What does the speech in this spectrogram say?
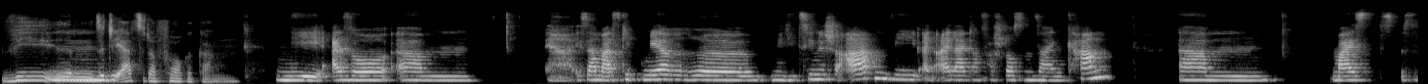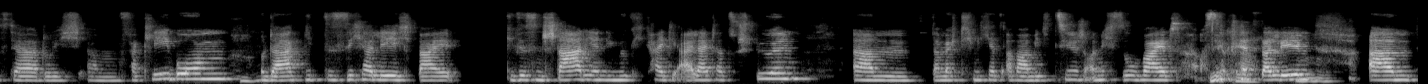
wie ähm, mm. sind die Ärzte da vorgegangen? Nee, also ähm, ja, ich sage mal, es gibt mehrere medizinische Arten, wie ein Eileiter verschlossen sein kann. Ähm, meist ist es ja durch ähm, Verklebung mhm. und da gibt es sicherlich bei gewissen Stadien die Möglichkeit, die Eileiter zu spülen. Ähm, da möchte ich mich jetzt aber medizinisch auch nicht so weit aus ja, dem. Fenster lehnen. Mhm. Ähm,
